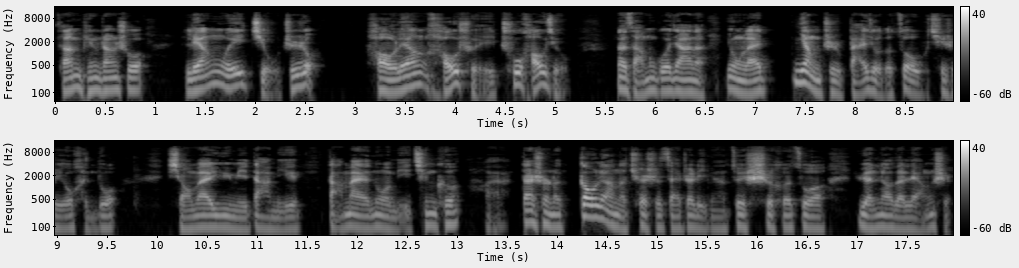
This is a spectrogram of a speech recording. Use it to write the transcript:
咱们平常说粮为酒之肉，好粮好水出好酒。那咱们国家呢，用来酿制白酒的作物其实有很多，小麦、玉米、大米、大麦、糯米、青稞啊。但是呢，高粱呢，确实在这里面最适合做原料的粮食。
